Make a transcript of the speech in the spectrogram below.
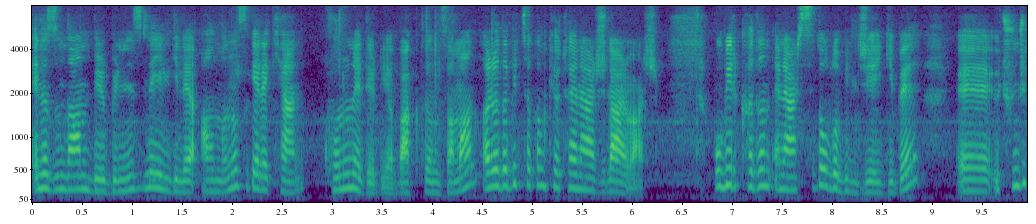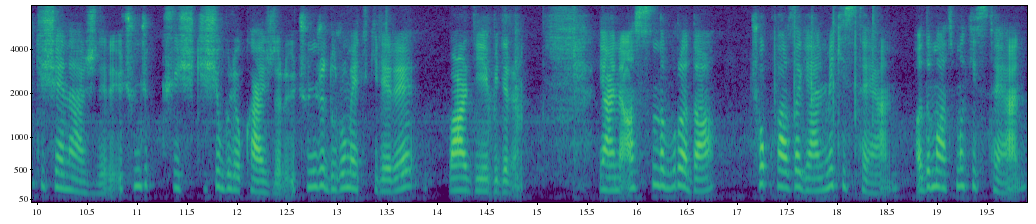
en azından birbirinizle ilgili almanız gereken konu nedir diye baktığım zaman arada bir takım kötü enerjiler var. Bu bir kadın enerjisi de olabileceği gibi e, üçüncü kişi enerjileri, üçüncü kişi, kişi blokajları, üçüncü durum etkileri var diyebilirim. Yani aslında burada çok fazla gelmek isteyen, adım atmak isteyen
